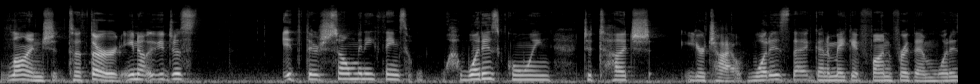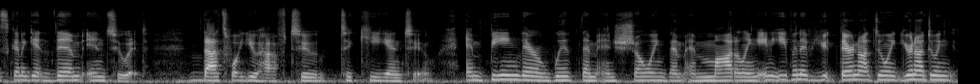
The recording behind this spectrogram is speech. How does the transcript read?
lunge to third. You know, it just it, there's so many things. What is going to touch your child? What is that going to make it fun for them? What is going to get them into it? That's what you have to to key into, and being there with them and showing them and modeling. And even if you, they're not doing, you're not doing.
